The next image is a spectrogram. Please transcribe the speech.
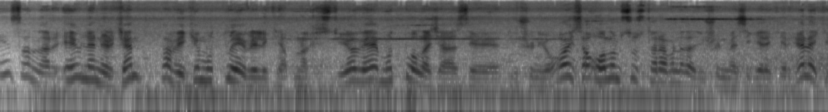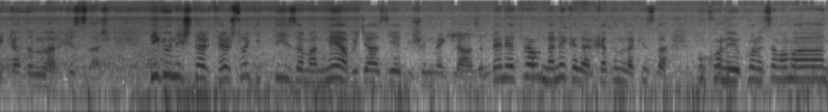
İnsanlar evlenirken tabii ki mutlu evlilik yapmak istiyor ve mutlu olacağız diye düşünüyor. Oysa olumsuz tarafını da düşünmesi gerekir. Hele ki kadınlar, kızlar. Bir gün işler terso gittiği zaman ne yapacağız diye düşünmek lazım. Ben etrafımda ne kadar kadınla kızla bu konuyu konuşsam aman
